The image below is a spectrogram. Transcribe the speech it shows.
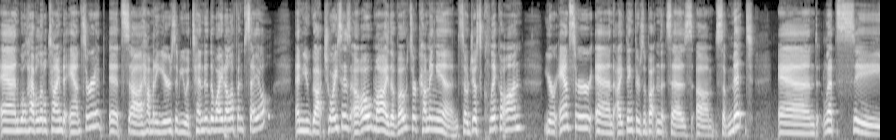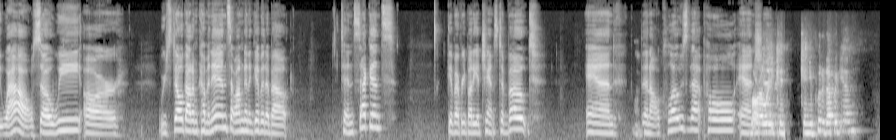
And we'll have a little time to answer it. It's uh, how many years have you attended the White Elephant Sale? And you've got choices. Oh my, the votes are coming in. So just click on your answer. And I think there's a button that says um, submit. And let's see. Wow. So we are, we still got them coming in. So I'm going to give it about 10 seconds, give everybody a chance to vote. And then I'll close that poll and Laura Lee, can, can you put it up again?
